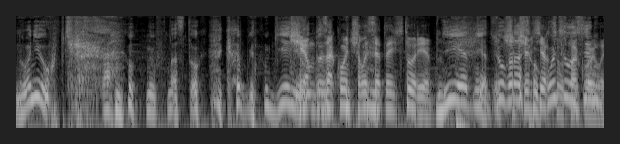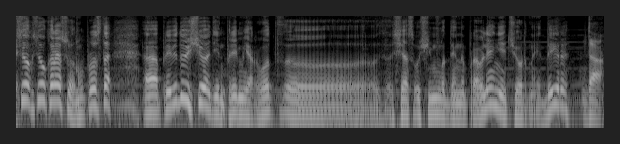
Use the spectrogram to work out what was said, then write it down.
Но не оптика. Ну, ну, настолько, как бы, ну, гений. Чем он-то- закончилась эта история? нет, нет, все Чем- чем хорошо. сердце Кончилось все, все хорошо. Ну просто э, приведу еще один пример. Вот сейчас очень модное направление черные дыры. Да.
